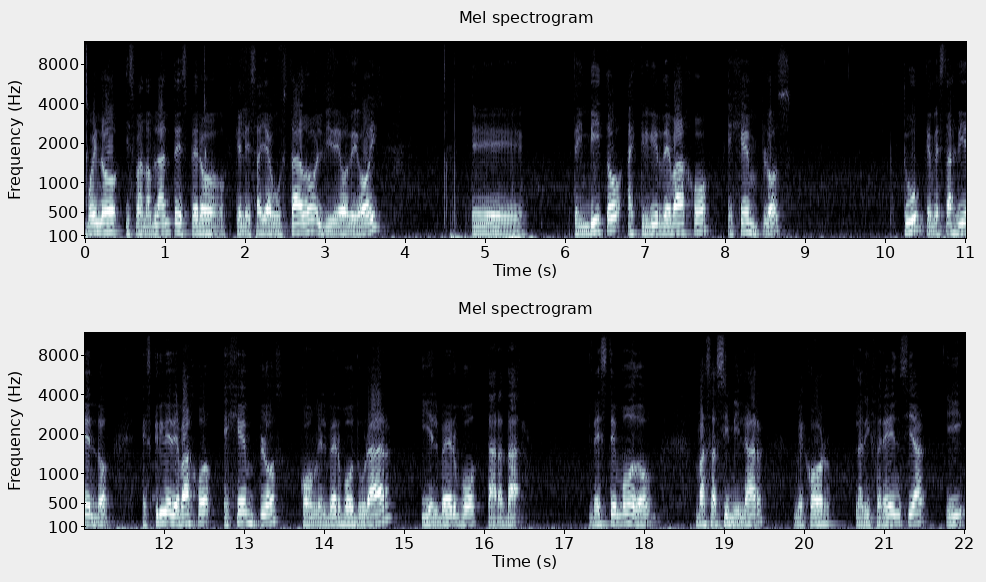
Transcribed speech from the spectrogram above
Bueno, hispanohablante, espero que les haya gustado el video de hoy. Eh, te invito a escribir debajo ejemplos. Tú que me estás viendo, escribe debajo ejemplos con el verbo durar y el verbo tardar. De este modo vas a asimilar mejor la diferencia y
